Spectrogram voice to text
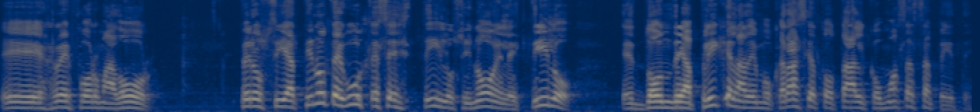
eh, reformador. Pero si a ti no te gusta ese estilo, sino el estilo eh, donde aplique la democracia total como hace Zapete,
